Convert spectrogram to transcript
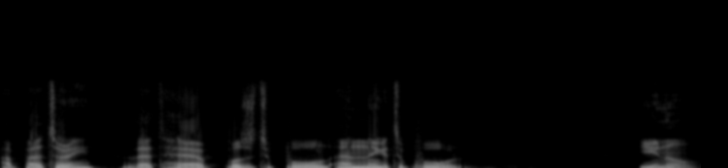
a battery that have positive pole and negative pole. You know,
